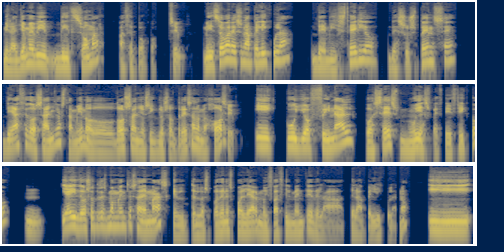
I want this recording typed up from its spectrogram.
Mira, yo me vi Midsommar hace poco. sí, Midsommar es una película de misterio, de suspense, de hace dos años también, o dos años, incluso tres a lo mejor, sí. y cuyo final, pues es muy específico. Mm. Y hay dos o tres momentos, además, que te los pueden spoilear muy fácilmente de la, de la película, ¿no? Y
